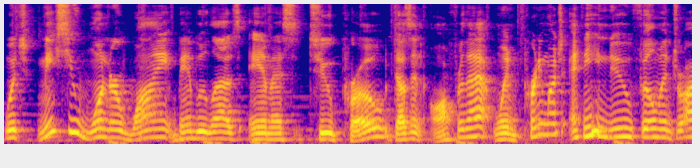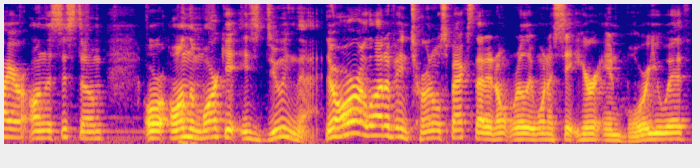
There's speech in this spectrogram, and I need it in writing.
which makes you wonder why Bambu Labs AMS2 Pro doesn't offer that when pretty much any new filament dryer on the system or on the market is doing that. There are a lot of internal specs that I don't really want to sit here and bore you with,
